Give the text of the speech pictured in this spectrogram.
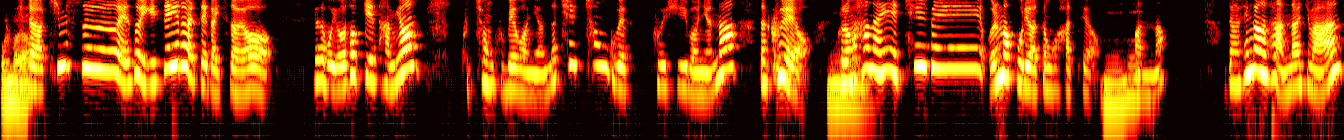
얼마야? 진짜 킴스에서 이게 세일할 때가 있어요. 그래서 뭐 여섯 개 사면 9,900원이었나 7,990원이었나 나 그래요. 음. 그럼 하나에 700 얼마 꼴이었던 것 같아요. 음. 맞나? 하여튼 생각은 잘 안 나지만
